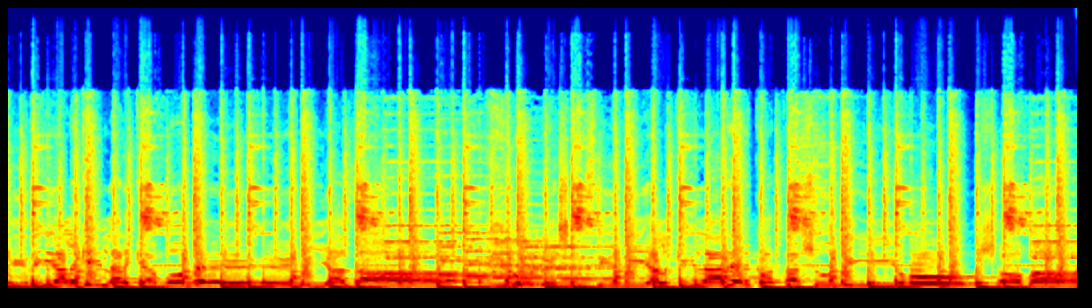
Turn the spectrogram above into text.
সিরিয়াল কিলার কেমনে হইয়া যা? ওরে সিরিয়াল কিলারের কথা শুনিও সবাই।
